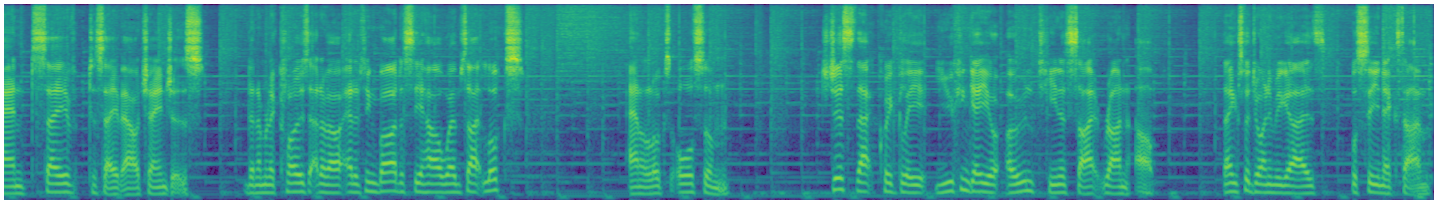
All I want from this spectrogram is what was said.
and save to save our changes. Then I'm going to close out of our editing bar to see how our website looks. And it looks awesome. Just that quickly, you can get your own Tina site run up. Thanks for joining me, guys. We'll see you next time.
